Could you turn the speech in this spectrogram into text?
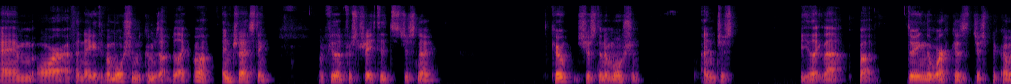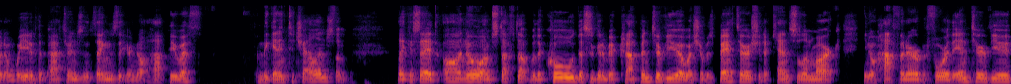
Um, or if a negative emotion comes up, be like, oh, interesting. I'm feeling frustrated just now. Cool, it's just an emotion. And just be like that. But doing the work is just becoming aware of the patterns and things that you're not happy with and beginning to challenge them. Like I said, oh no, I'm stuffed up with a cold. This is going to be a crap interview. I wish I was better. Should I cancel and mark, you know, half an hour before the interview?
